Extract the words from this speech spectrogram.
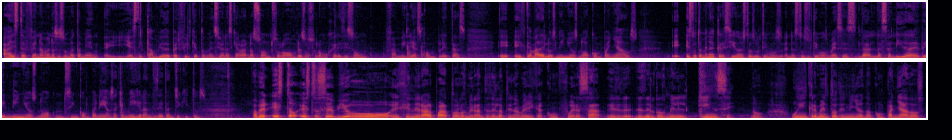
A este fenómeno se suma también, eh, y este cambio de perfil que tú mencionas, que ahora no son solo hombres o solo mujeres, y son familias completas, eh, el tema de los niños no acompañados. Eh, esto también ha crecido en estos últimos, en estos últimos meses, la, salida de, niños no sin compañía, o sea, que migran desde tan chiquitos. A ver, esto, esto se vio en general para todos los migrantes de Latinoamérica con fuerza desde, el 2015, ¿no? Un incremento de niños no acompañados.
